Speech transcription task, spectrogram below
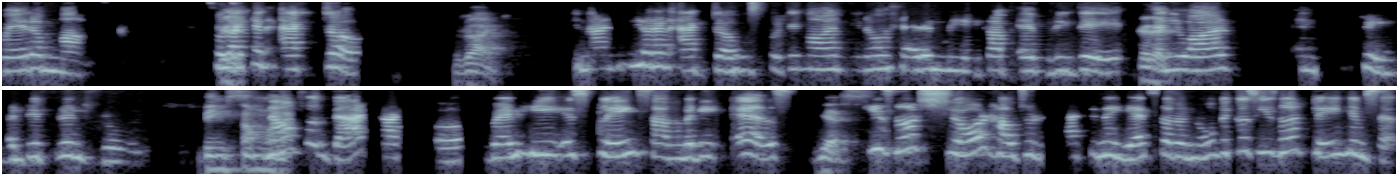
wear a mask. So, Correct. like an actor, Right. Imagine you're an actor who's putting on, you know, hair and makeup every day, Correct. and you are entering a different role. Being someone. Now, for that actor, when he is playing somebody else, yes. he's not sure how to react in a yes or a no because he's not playing himself.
